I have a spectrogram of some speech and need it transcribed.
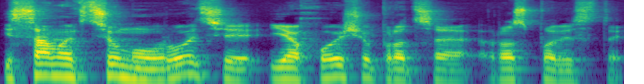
І саме в цьому уроці я хочу про це розповісти.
